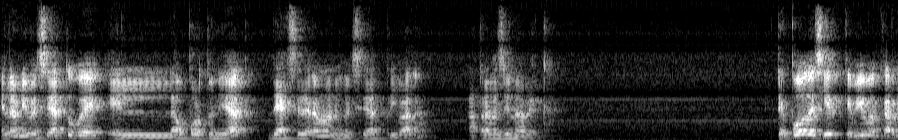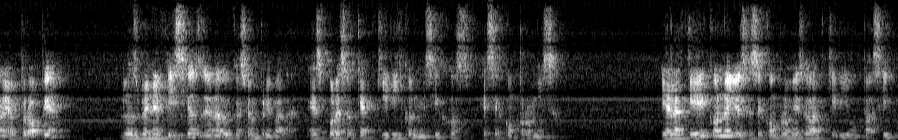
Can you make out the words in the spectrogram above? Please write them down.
En la universidad tuve la oportunidad de acceder a una universidad privada a través de una beca. Te puedo decir que vivo en carne propia los beneficios de una educación privada. Es por eso que adquirí con mis hijos ese compromiso. Y al adquirir con ellos ese compromiso adquirí un pasivo.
